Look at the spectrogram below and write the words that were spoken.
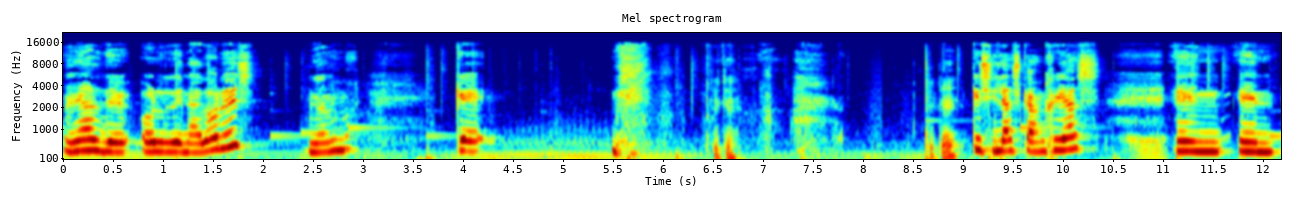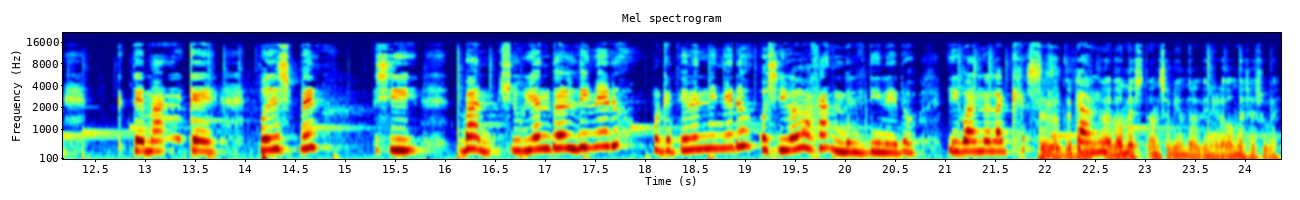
Monedas de ordenadores. Una misma. Que, ¿Qué qué? ¿Qué qué? que si las canjeas en, en tema que puedes ver si van subiendo el dinero porque tienen dinero o si va bajando el dinero. Y cuando que Pero, ¿de dónde, ¿A dónde están subiendo el dinero? ¿Dónde se sube?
